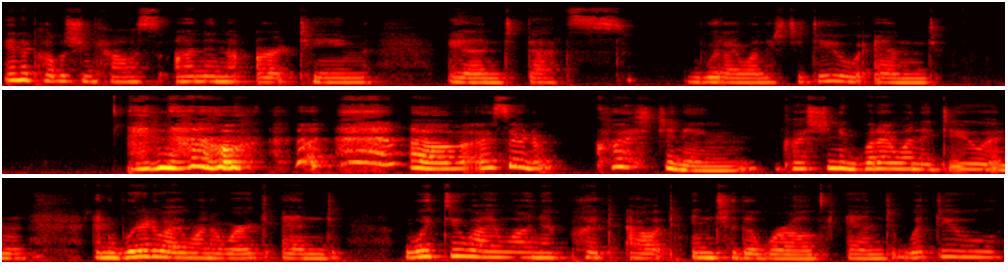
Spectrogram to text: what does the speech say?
in a publishing house on an art team, and that's what I wanted to do. And and now um, I'm sort of questioning, questioning what I want to do and and where do I want to work and what do I want to put out into the world and what do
